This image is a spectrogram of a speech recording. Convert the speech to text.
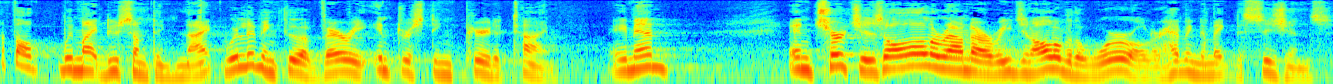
I thought we might do something tonight. We're living through a very interesting period of time. Amen? And churches all around our region, all over the world, are having to make decisions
